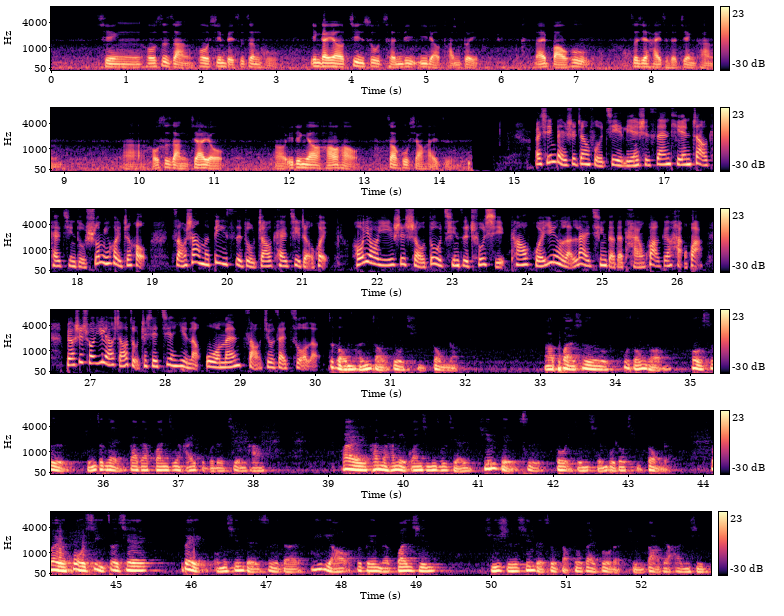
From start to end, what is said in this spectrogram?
请侯市长或新北市政府应该要尽速成立医疗团队。来保护这些孩子的健康，啊，侯市长加油，啊，一定要好好照顾小孩子。而新北市政府继连续三天召开进度说明会之后，早上呢第四度召开记者会，侯友谊是首度亲自出席，他回应了赖清德的谈话跟喊话，表示说医疗小组这些建议呢，我们早就在做了，这个我们很早就启动了，啊，不管是副总统或是。行政院大家关心孩子们的健康，在他们还没关心之前，新北市都已经全部都启动了。所以后续这些对我们新北市的医疗这边的关心，其实新北市早都在做了，请大家安心。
